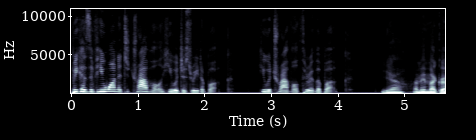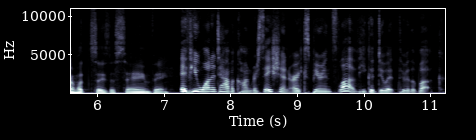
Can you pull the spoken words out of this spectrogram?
because if he wanted to travel, he would just read a book. He would travel through the book. Yeah, I mean, my grandpa says the same thing. if he wanted to have a conversation or experience love, he could do it through the book.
